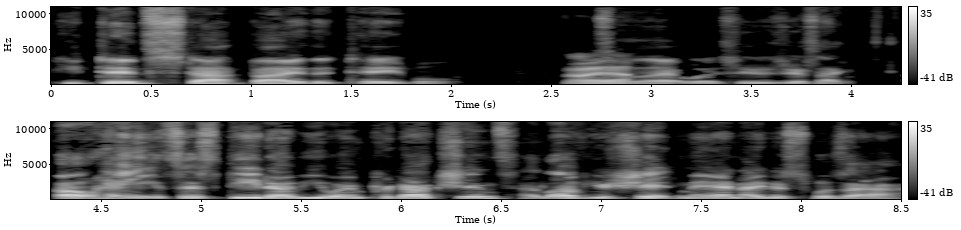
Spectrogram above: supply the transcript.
he did stop by the table. Oh, yeah. So that was he was just like, "Oh, hey, is this DWN Productions? I love your shit, man. I just was uh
